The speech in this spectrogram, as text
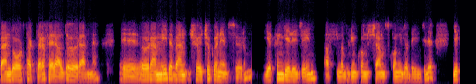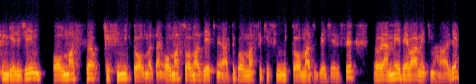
ben de ortak taraf herhalde öğrenme. Ee, öğrenmeyi de ben şöyle çok önemsiyorum yakın geleceğin aslında bugün konuşacağımız konuyla da ilgili yakın geleceğin olmazsa kesinlikle olmaz. Yani olmazsa olmaz yetmiyor artık. Olmazsa kesinlikle olmaz bir becerisi. Öğrenmeye devam etme hali.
